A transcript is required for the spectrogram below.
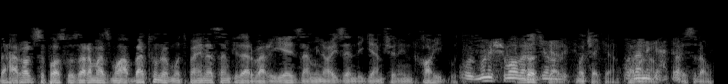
به هر حال سپاسگزارم از محبتتون و مطمئن هستم که در بقیه زمین های زندگی هم چنین خواهید بود قربون شما برای جناب کردید. دکتر. متشکرم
